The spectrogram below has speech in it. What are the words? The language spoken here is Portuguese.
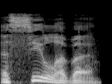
a sílaba.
